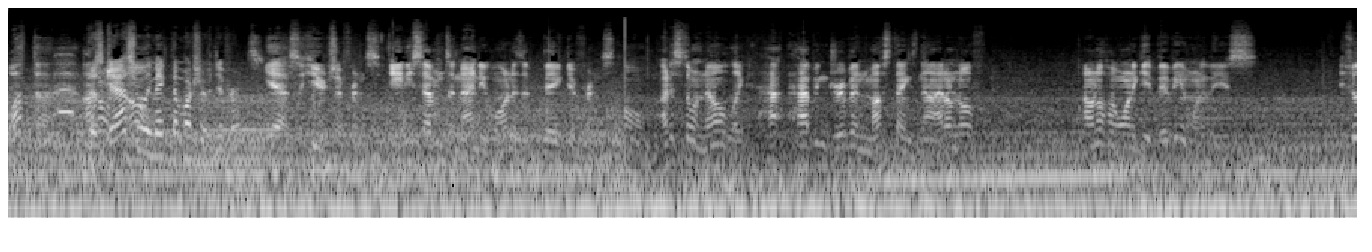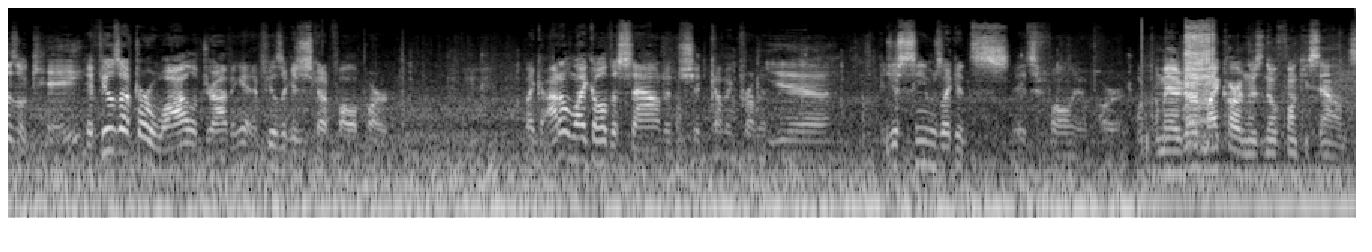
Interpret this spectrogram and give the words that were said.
What the? I Does gas know. really make that much of a difference? Yeah, it's a huge difference. 87 to 91 is a big difference. Oh, I just don't know. Like ha having driven Mustangs now, I don't know. If, I don't know if I want to get Vivian one of these. It feels okay. It feels after a while of driving it, it feels like it's just gonna fall apart. Like I don't like all the sound and shit coming from it. Yeah. It just seems like it's it's falling apart. I mean, I drive my car and there's no funky sounds.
